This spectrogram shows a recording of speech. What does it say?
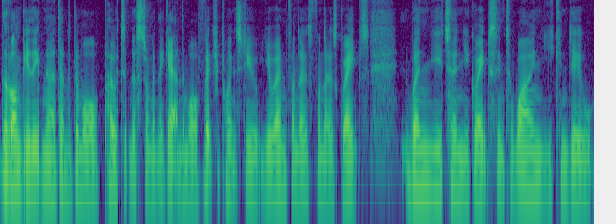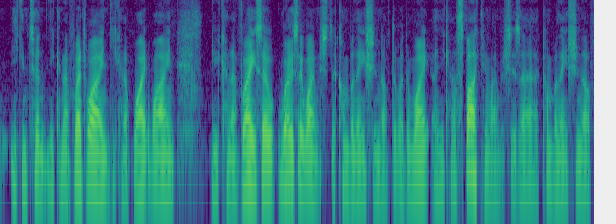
the longer you the, the more potent, the stronger they get, and the more victory points you, you earn from those from those grapes. When you turn your grapes into wine, you can do you can turn you can have red wine, you can have white wine, you can have rosé rosé wine, which is a combination of the red and white, and you can have sparkling wine, which is a combination of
